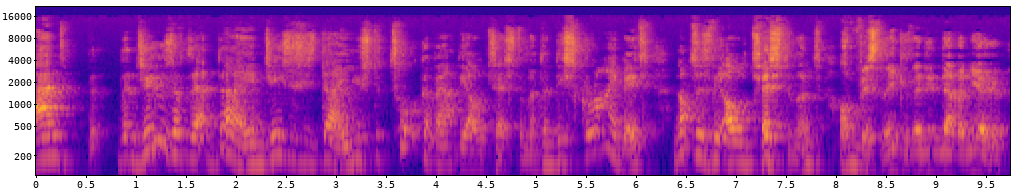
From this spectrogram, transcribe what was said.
And the, the Jews of that day, in Jesus' day, used to talk about the Old Testament and describe it not as the Old Testament, obviously, because they didn't have a new.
